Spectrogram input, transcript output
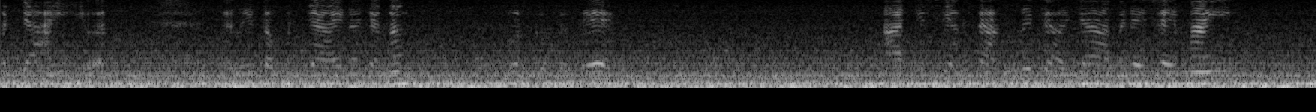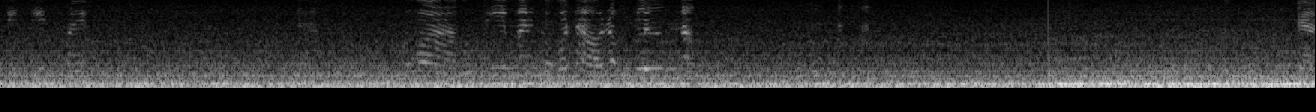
บรรยายอยู่อะก็เลยต้องบรรยายนะจ๊ะนะรถก็กระแทกอาจจะเสียงดังเด้อจ้ะย่าไม่ได้ใช้ไม้ไม่ติดไม้จ้ะเพราะว่าบางทีมันก็วันเอาน้ำ ลืมเนาะจ้ะ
